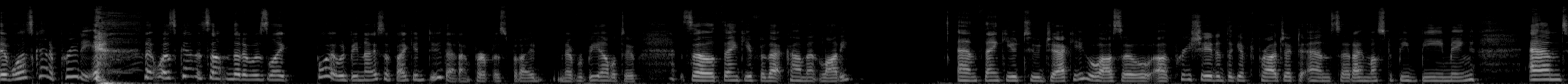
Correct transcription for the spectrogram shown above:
it was kind of pretty. it was kind of something that it was like, boy, it would be nice if I could do that on purpose, but I'd never be able to. So thank you for that comment, Lottie. And thank you to Jackie, who also appreciated the gift project and said I must be beaming. And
